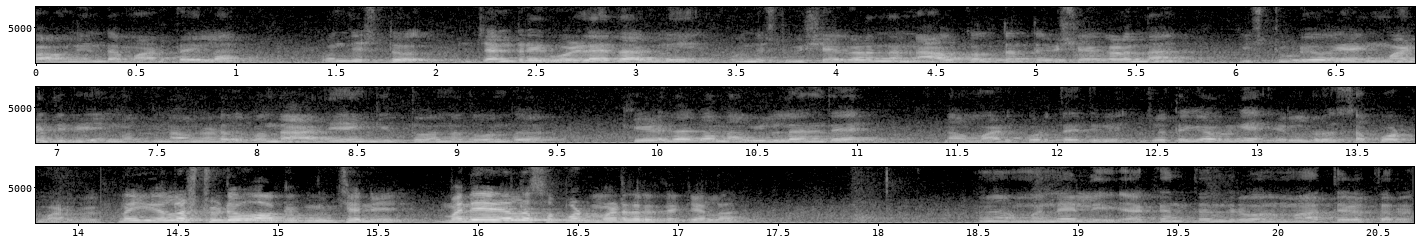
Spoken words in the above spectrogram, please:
ಭಾವನೆಯಿಂದ ಮಾಡ್ತಾ ಇಲ್ಲ. ಒಂದಿಷ್ಟು ಜನರಿಗೆ ಒಳ್ಳೆಯದಾಗಲಿ ಒಂದಿಷ್ಟು ವಿಷಯಗಳನ್ನು ನಾವು ಕಲಿತಂಥ ವಿಷಯಗಳನ್ನು ಈ ಸ್ಟುಡಿಯೋ ಹೆಂಗೆ ಮಾಡಿದ್ದೀವಿ ಮತ್ತು ನಾವು ನಡೆದು ಬಂದ ಹಾದಿ ಹೆಂಗಿತ್ತು ಅನ್ನೋದು ಒಂದು ಕೇಳಿದಾಗ ನಾವು ಇಲ್ಲಂದೇ ನಾವು ಮಾಡಿಕೊಡ್ತಾ ಇದ್ದೀವಿ. ಜೊತೆಗೆ ಅವ್ರಿಗೆ ಎಲ್ಲರೂ ಸಪೋರ್ಟ್ ಮಾಡಬೇಕು. ನಾ ಎಲ್ಲ ಸ್ಟುಡಿಯೋ ಹಾಕಕ್ಕೆ ಮುಂಚೆನೇ ಮನೆ ಎಲ್ಲ ಸಪೋರ್ಟ್ ಮಾಡಿದ್ರೆ ಇದಕ್ಕೆಲ್ಲ? ಹಾಂ ಮನೆಯಲ್ಲಿ. ಯಾಕಂತಂದರೆ ಒಂದು ಮಾತು ಹೇಳ್ತಾರೆ.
